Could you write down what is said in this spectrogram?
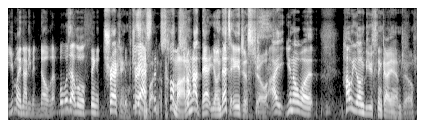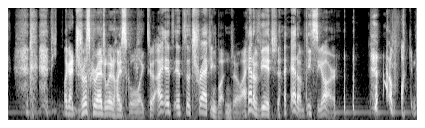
You might not even know that. What was that little thing? Tracking, tracking Yes, button. Come on, I'm not that young. That's ageist, Joe. I, you know what? How young do you think I am, Joe? Like I just graduated high school. Like, to, I, it's it's a tracking button, Joe. I had a VH, I had a VCR. I don't fucking.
